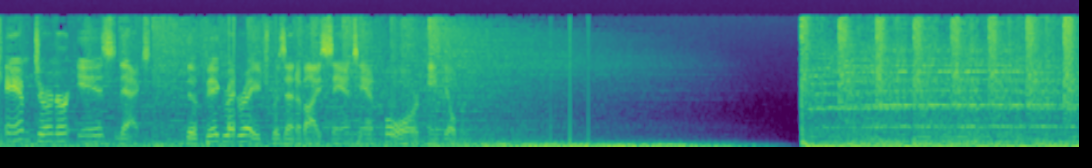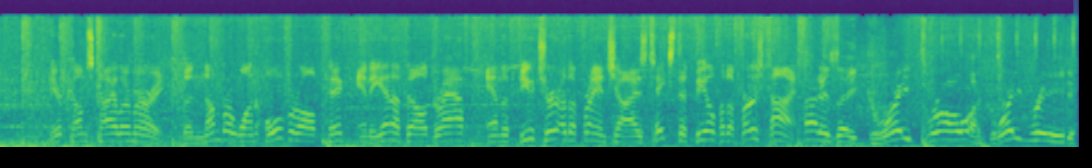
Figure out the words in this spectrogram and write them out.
Cam Turner is next. The Big Red Rage presented by Santan Ford in Gilbert. Here comes Kyler Murray, the number one overall pick in the NFL draft, and the future of the franchise takes the field for the first time. That is a great throw, a great read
